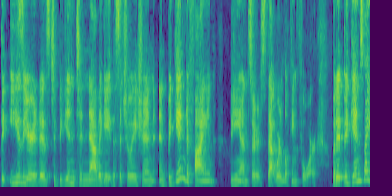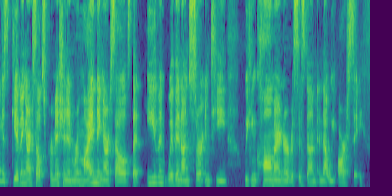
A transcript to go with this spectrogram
the easier it is to begin to navigate the situation and begin to find the answers that we're looking for. But it begins by just giving ourselves permission and reminding ourselves that even within uncertainty, we can calm our nervous system and that we are safe.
